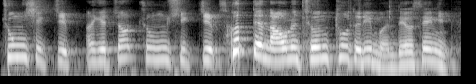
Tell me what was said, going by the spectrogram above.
중식집 알겠죠? 중식집 그때 나오는 전투들이 뭔데요, 선생님?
